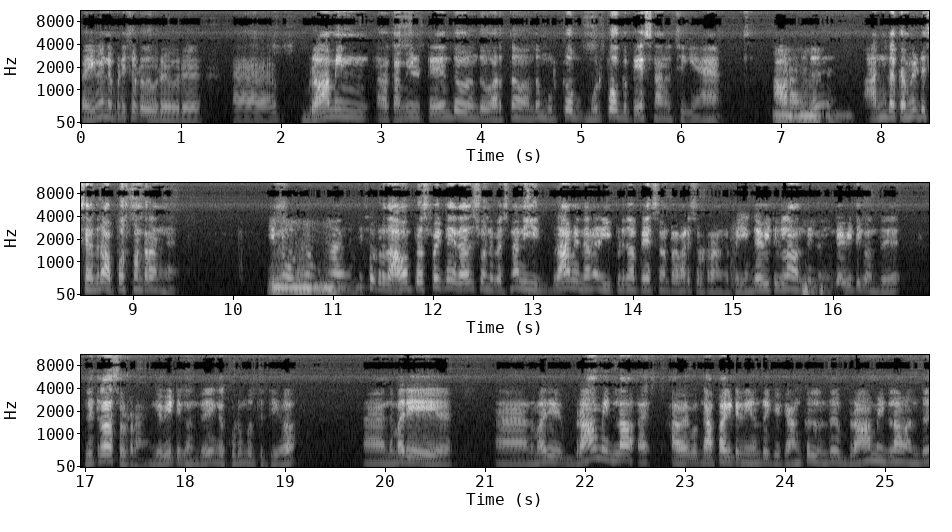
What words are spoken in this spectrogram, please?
ஈவன் எப்படி சொல்றது ஒரு ஒரு பிராமின் கம்யூனிட்டில இருந்து வந்து ஒருத்தன் வந்து முற்போ முற்போக்கு பேசினான்னு வச்சுக்கேன். அவனை வந்து அந்த கம்யூனிட்டி சேர்ந்து அப்போஸ் பண்றாங்க இன்னொன்னு அஹ், எப்படி சொல்றது அவன் பெர்ஸ்பெக்டிவ் ஏதாச்சும் ஒண்ணு பேசினா நீ பிராமின் தானே நீ இப்படிதான் பேசுன்ற மாதிரி சொல்றாங்க. இப்ப எங்க வீட்டுக்குலாம் வந்து எங்க வீட்டுக்கு வந்து லிட்டரலா சொல்றேன். எங்க வீட்டுக்கு வந்து எங்க குடும்பத்திட்டயோ இந்த மாதிரி இந்த மாதிரி பிராமின்லாம் உங்க அப்பா கிட்ட நீ வந்து கேட்க அங்கிள் வந்து பிராமின்லாம் வந்து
